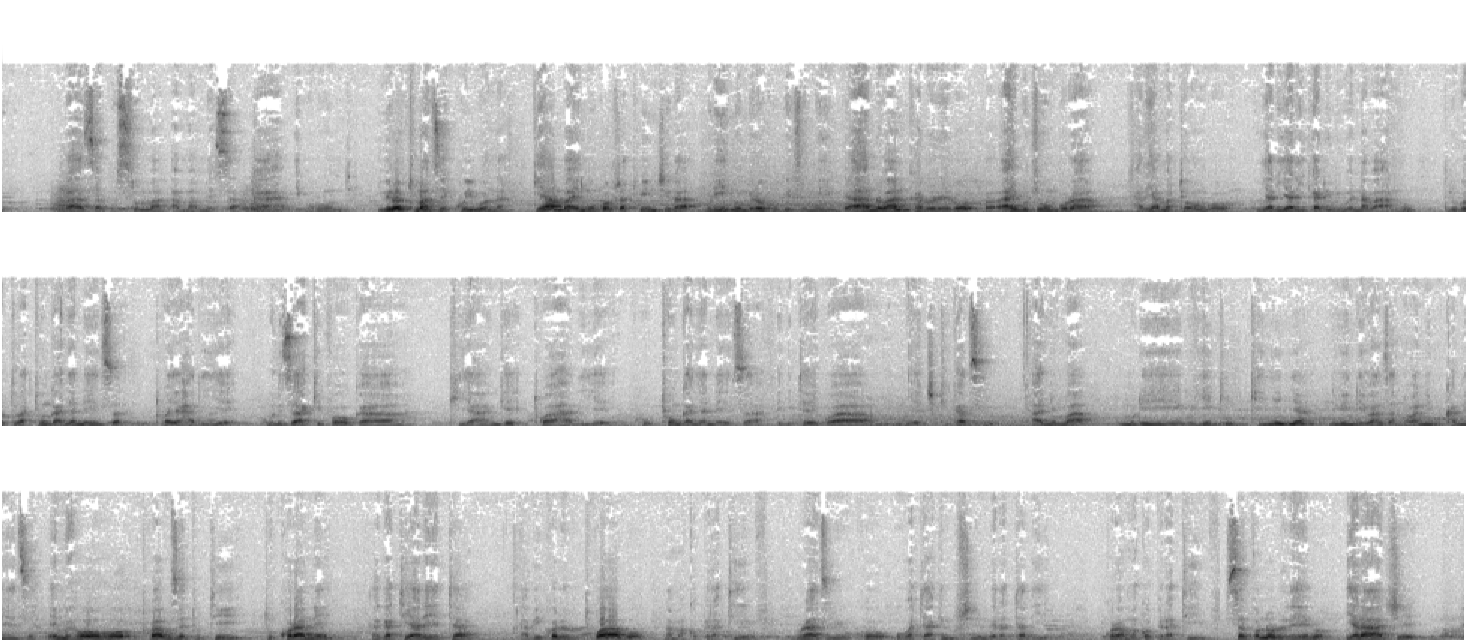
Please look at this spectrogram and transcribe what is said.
baza gusuma amamesa ngaha i burundi ibiro tumaze kubibona igihambaye ni uko twinjira muri intumbero yo kugwiza umwimbu ahantu banki karorero aho i hariho amatongo yari yarigaruriwe n'abantu turiko tubatunganya neza twayahariye muri za kivoga kiyange twahariye gutunganya neza igiterwa kikazi hanyuma muri Ruyigi Kinyinya n'ibindi bibanza ntaba nibuka neza emwe hoho twavuze tuti dukorane hagati ya leta abikorera utwabo n'amakoperative murazi yuko ubu atakindi imbere atari gukora amakoperative savonoro rero yaraje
